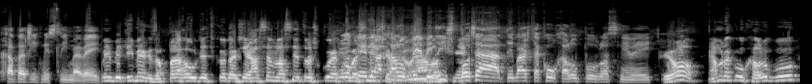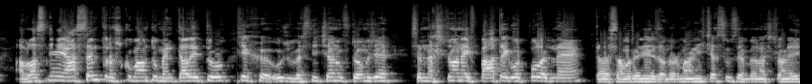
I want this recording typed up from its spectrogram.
chatařích myslíme, vy. My bydlíme za Prahou teďko, takže já jsem vlastně trošku jako no, ty vesničan. chalupě no, bydlíš vlastně... pořád, ty máš takovou chalupu vlastně, viď? Jo, já mám takovou chalupu a vlastně já jsem trošku mám tu mentalitu těch uh, už vesničanů v tom, že jsem naštvaný v pátek odpoledne, ale samozřejmě za normálních časů jsem byl naštvaný,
